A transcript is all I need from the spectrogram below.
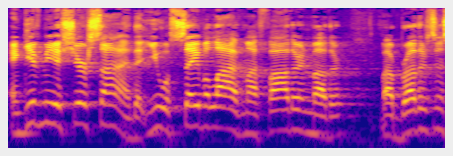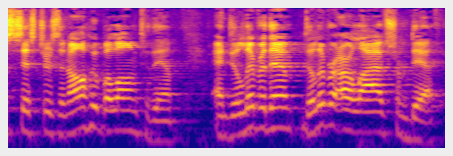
and give me a sure sign that you will save alive my father and mother, my brothers and sisters, and all who belong to them, and deliver them, deliver our lives from death.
